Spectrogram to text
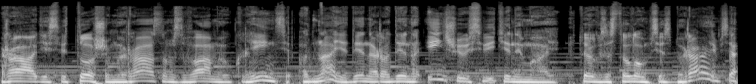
радість від того, що ми разом з вами, українці, одна єдина родина, іншої у світі немає. І то як за столом всі збираємося,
